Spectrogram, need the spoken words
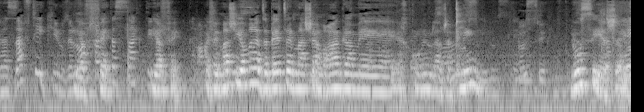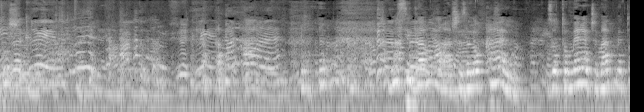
ועזבתי, כאילו, זה לא יפה. עכשיו התעסקתי. יפה. יפה. משהו. מה שהיא אומרת זה בעצם מה שאמרה גם, אה, איך קוראים לה? ז'קלין? לוסי, יש... ז'קלין. ז'קלין, מה קורה? לוסי גם אמרה שזה לא קל. זאת אומרת, שמה את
